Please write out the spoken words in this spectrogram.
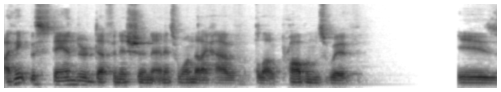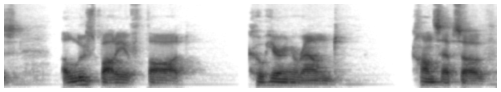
I think the standard definition, and it's one that I have a lot of problems with, is a loose body of thought cohering around concepts of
